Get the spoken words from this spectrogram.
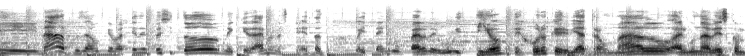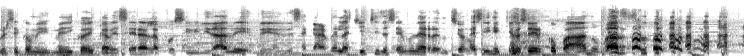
y nada, pues aunque bajé de peso y todo, me quedaron las tetas. Güey, tengo un par de boobies. Y yo te juro que vivía traumado. Alguna vez conversé con mi médico de cabecera la posibilidad de, de, sacarme las chichis, de hacerme una reducción. Así dije, quiero ser copa A nomás.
